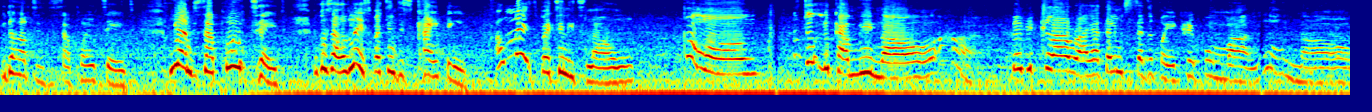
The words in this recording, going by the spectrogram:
You don't have to be disappointed. Me, I'm disappointed because I was not expecting this kind thing. I was not expecting it now. Come on, just look at me now. Ah, baby Clara, you're telling me to settle for a crippled man. No, no,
